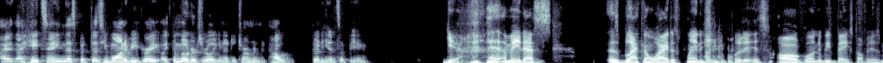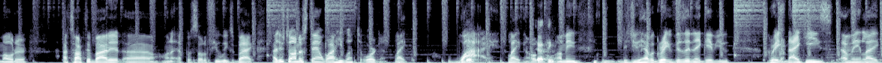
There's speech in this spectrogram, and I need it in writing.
I, I hate saying this, but does he want to be great? Like the motor's really going to determine how good he ends up being. Yeah, I mean that's as black and white as plain as you can put it. It's all going to be based off of his motor. I talked about it uh, on an episode a few weeks back. I just don't understand why he went to Oregon. Like, why? Yep. Like, yeah, I, think- I mean, did you have a great visit and they gave you great Nikes? I mean, like,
